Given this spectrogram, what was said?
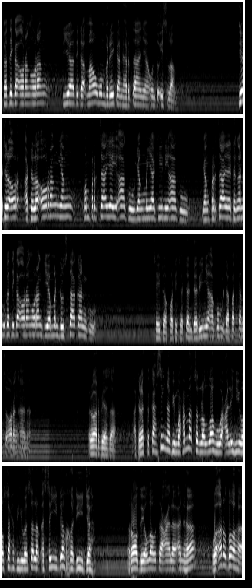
ketika orang-orang dia tidak mau memberikan hartanya untuk Islam. Dia adalah, adalah orang yang mempercayai aku, yang meyakini aku, yang percaya denganku ketika orang-orang dia mendustakanku. Sayyidah Khadijah dan darinya aku mendapatkan seorang anak. Luar biasa. Adalah kekasih Nabi Muhammad sallallahu alaihi wasallam As-Sayyidah Khadijah radhiyallahu taala anha wa ardhaha.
